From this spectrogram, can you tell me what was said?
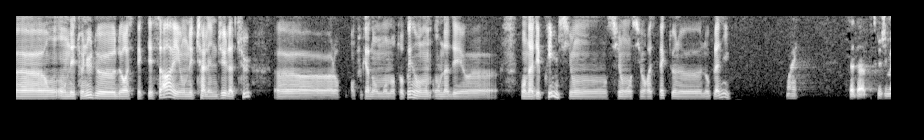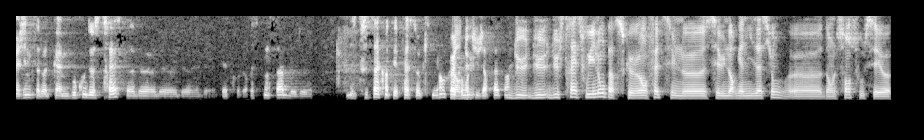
Euh, on, est tenu de, de, respecter ça et on est challengé là-dessus. Euh, alors, en tout cas, dans mon entreprise, on, a des, euh, on a des primes si on, si on, si on respecte nos, nos plannings. Ouais parce que j'imagine que ça doit être quand même beaucoup de stress d'être de, responsable de, de tout ça quand tu es face au client quoi. Comment tu gères ça toi? du, du, du, stress, oui et non, parce que en fait c'est une c'est une organisation euh, dans le sens où c'est euh,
